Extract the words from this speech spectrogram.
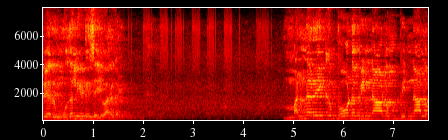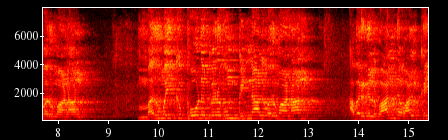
பேர் முதலீடு செய்வார்கள். மன்னரைக்கு போன பின்னாலும் பின்னால் வருமானால் மறுமைக்கு போன பிறகும் பின்னால் வருமானால் அவர்கள் வாழ்ந்த வாழ்க்கை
